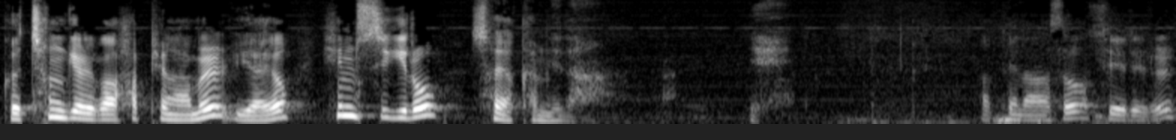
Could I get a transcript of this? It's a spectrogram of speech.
그 청결과 화평함을 위하여 힘쓰기로 서약합니다. 예. 앞에 나와서 세례를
